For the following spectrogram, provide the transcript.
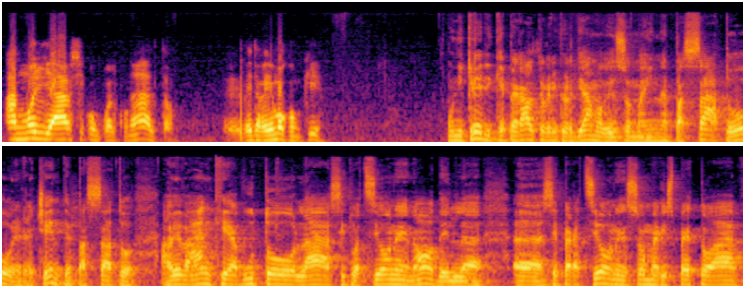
ammogliarsi con qualcun altro. Eh, vedremo con chi. Unicredit che peraltro ricordiamo che insomma in passato, in recente passato, aveva anche avuto la situazione no, della uh, separazione insomma, rispetto a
